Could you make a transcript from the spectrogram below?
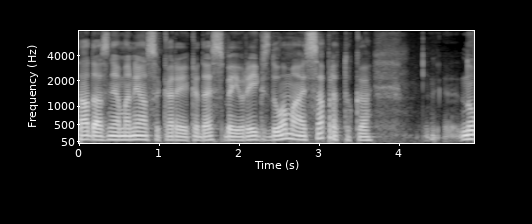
Tādā ziņā man jāsaka arī, kad es biju Rīgas domā, es sapratu, ka nu,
